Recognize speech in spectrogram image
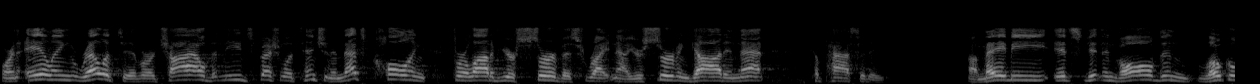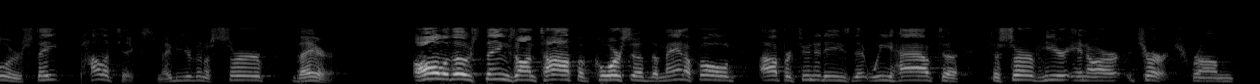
or an ailing relative, or a child that needs special attention, and that's calling for a lot of your service right now. You're serving God in that capacity. Uh, maybe it's getting involved in local or state politics. Maybe you're going to serve there. All of those things on top, of course, of the manifold opportunities that we have to, to serve here in our church from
